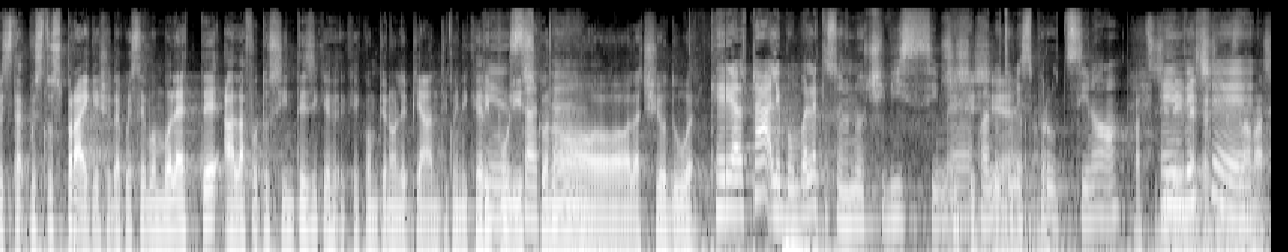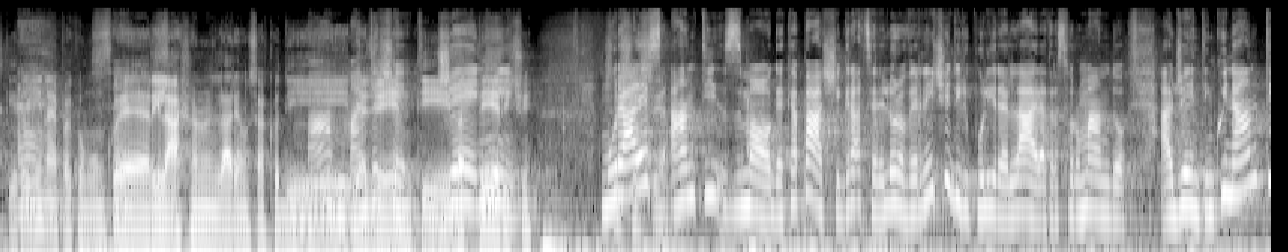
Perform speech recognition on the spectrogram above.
Questa- questo spray che esce da queste bombolette alla fotosintesi che, che compiono le piante, quindi che ripuliscono la CO2. Che in realtà le bombolette sono nocivissime Sì, sì, quando sì, tu le eh. spruzzi, no? Infatti sì, E devi invece- metterci sulla mascherina eh, e poi comunque rilasciano nell'aria un sacco di, Mamma, di agenti geni. Batterici. Sì, Murales sì, sì. anti-smog, capaci grazie alle loro vernici di ripulire l'aria trasformando agenti inquinanti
